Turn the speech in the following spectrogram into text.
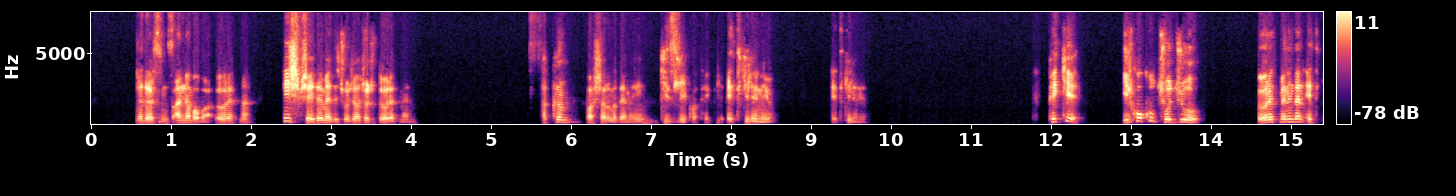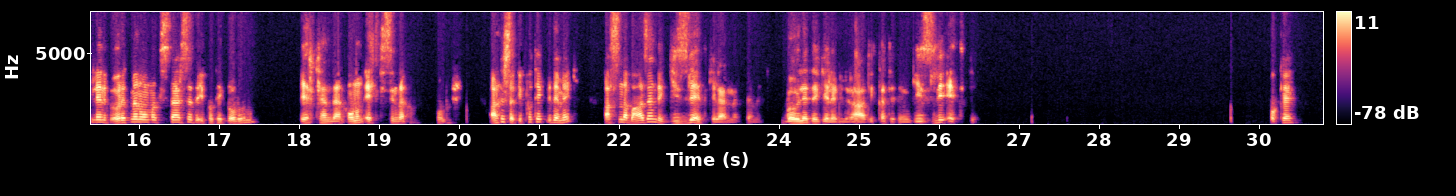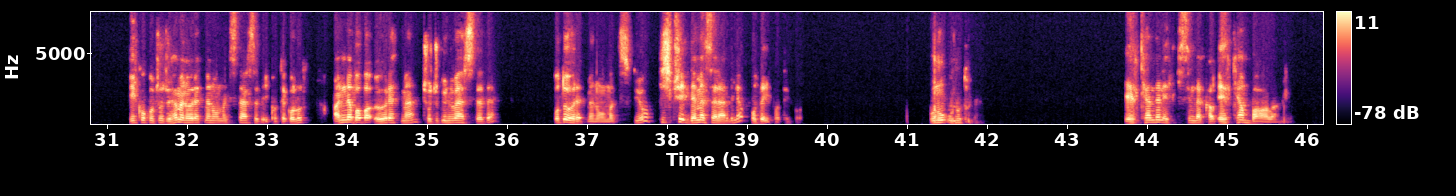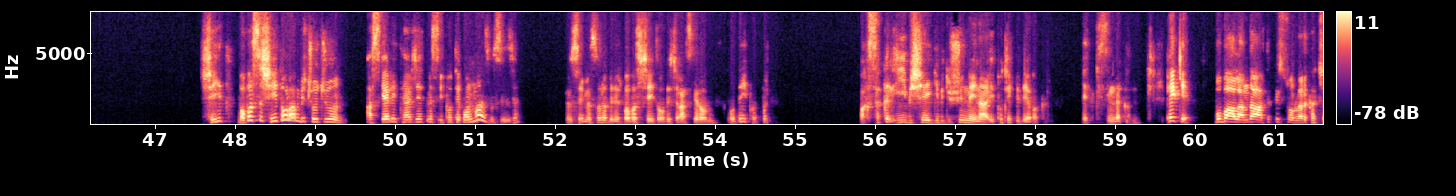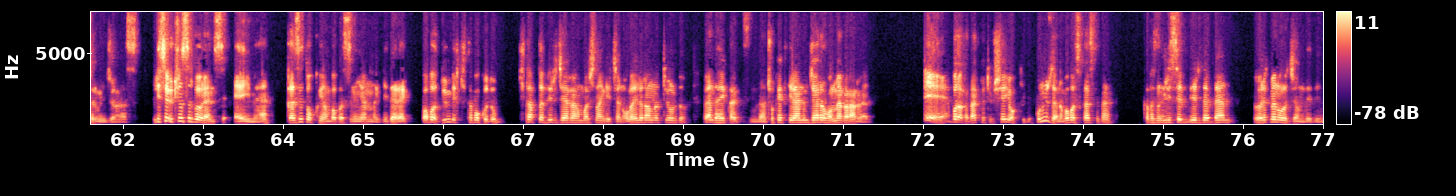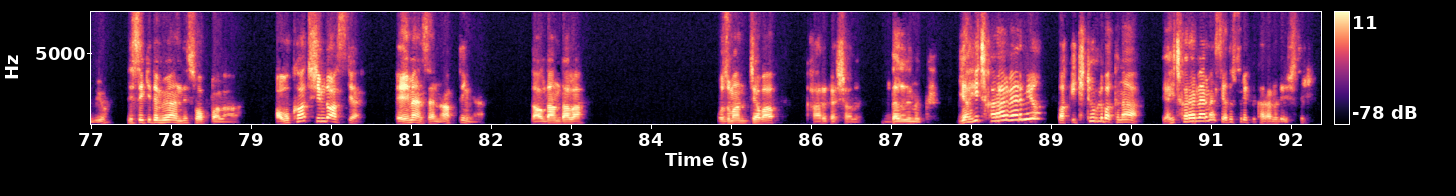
Ne dersiniz? Anne baba öğretmen. Hiçbir şey demedi çocuğa. Çocuk da öğretmen. Sakın başarılı demeyin. Gizli ipotekli. Etkileniyor. Etkileniyor. Peki ilkokul çocuğu öğretmeninden etkilenip öğretmen olmak isterse de ipotekli olur mu? Erkenden onun etkisinde olur. Arkadaşlar ipotekli demek aslında bazen de gizli etkilenmek demek. Böyle de gelebilir ha dikkat edin. Gizli etki. Okey? İlkokul çocuğu hemen öğretmen olmak isterse de ipotek olur. Anne baba öğretmen, çocuk üniversitede o da öğretmen olmak istiyor. Hiçbir şey demeseler bile o da ipotek olur. Bunu unutmayın. Erkenden etkisinde kal, erken bağlanıyor. Şehit, babası şehit olan bir çocuğun askerliği tercih etmesi ipotek olmaz mı sizce? Hüseyin'e sorabilir. Babası şehit olduğu için asker olmuş. O da ipotek. Bak sakın iyi bir şey gibi düşünmeyin ha ipotekli diye bakın. Etkisinde kalın. Peki bu bağlamda artık biz soruları kaçırmayacağız. Lise 3. sınıf öğrencisi Eymen gazete okuyan babasının yanına giderek baba dün bir kitap okudum. Kitapta bir cerrahın başından geçen olayları anlatıyordu. Ben de hakikatinden çok etkilendim. Cerrah olmaya karar verdim. E buna kadar kötü bir şey yok gibi. Bunun üzerine babası gazeteden kafasında lise 1'de ben öğretmen olacağım dediğim diyor. Lise 2'de mühendis hoppala. Avukat şimdi asker. Eymen sen ne yaptın ya? Daldan dala. O zaman cevap kargaşalı, dağınık. Ya hiç karar vermiyor. Bak iki türlü bakın ha. Ya hiç karar vermez ya da sürekli kararını değiştirir.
